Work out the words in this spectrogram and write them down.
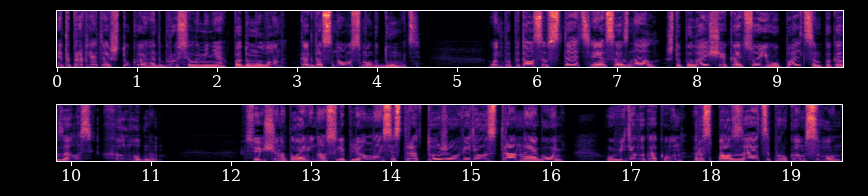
Эта проклятая штука отбросила меня, подумал он, когда снова смог думать. Он попытался встать и осознал, что пылающее кольцо его пальцем показалось холодным. Все еще наполовину ослепленная сестра тоже увидела странный огонь, увидела, как он расползается по рукам свон.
